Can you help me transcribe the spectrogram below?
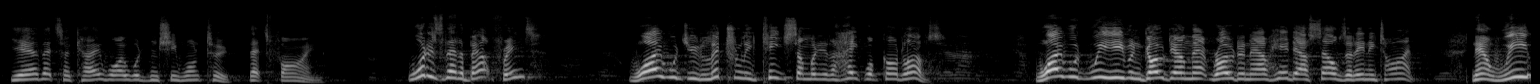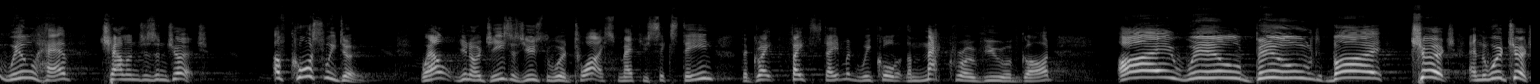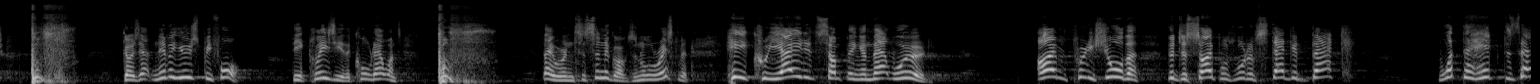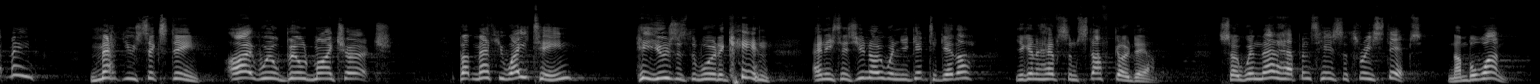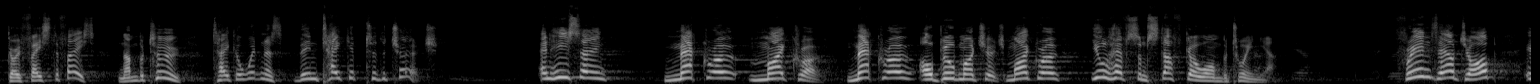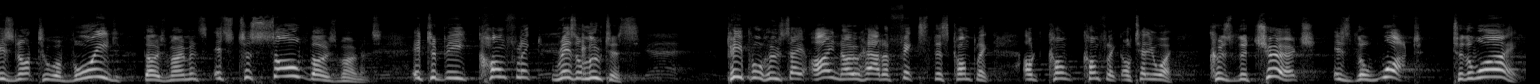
Yeah, that's okay. Why wouldn't she want to? That's fine. What is that about, friends? Why would you literally teach somebody to hate what God loves? Why would we even go down that road in our head ourselves at any time? Now, we will have challenges in church. Of course we do. Well, you know, Jesus used the word twice Matthew 16, the great faith statement. We call it the macro view of God. I will build my church. And the word church, poof, goes out, never used before. The ecclesia, the called out ones, poof, they were into synagogues and all the rest of it. He created something in that word. I'm pretty sure the, the disciples would have staggered back. What the heck does that mean? Matthew 16, I will build my church. But Matthew 18, he uses the word again and he says, You know, when you get together, you're going to have some stuff go down. So when that happens, here's the three steps. Number one, go face to face. Number two, take a witness, then take it to the church. And he's saying, macro, micro. Macro, I'll build my church. Micro, you'll have some stuff go on between you. Friends, our job is not to avoid those moments, it's to solve those moments. It to be conflict resolutors. People who say, I know how to fix this conflict. I'll, con- conflict, I'll tell you why. Because the church is the what to the why.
